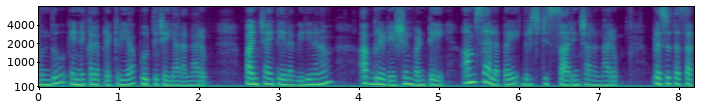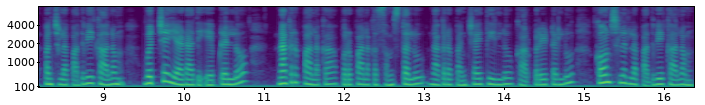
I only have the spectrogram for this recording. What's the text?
ముందు ఎన్నికల ప్రక్రియ పూర్తి చేయాలన్నారు. పంచాయతీల విలీనం అప్గ్రేడేషన్ వంటి అంశాలపై దృష్టి సారించాలన్నారు. ప్రస్తుత సర్పంచుల పదవీకాలం వచ్చే ఏడాది ఏప్రిల్లో నగరపాలక పురపాలక సంస్థలు నగర పంచాయతీల్లో కార్పొరేటర్లు కౌన్సిలర్ల పదవీకాలం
